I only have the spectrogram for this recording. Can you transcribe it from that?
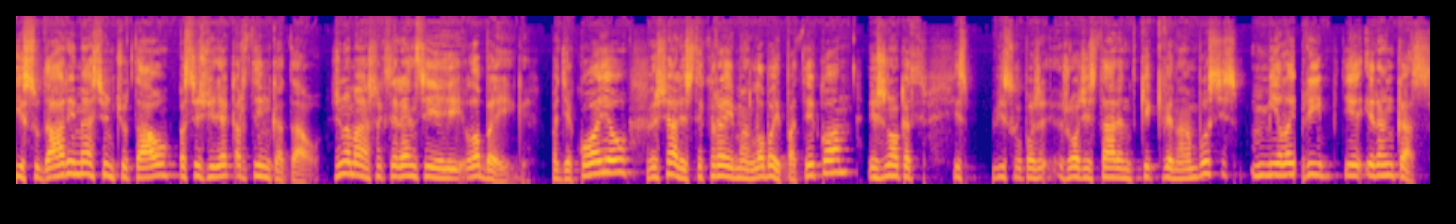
jį sudarėme, siunčiu tau, pasižiūrėk, ar tinka tau. Žinoma, aš ekscelencijai labai padėkojau, viršelis tikrai man labai patiko žinau, kad jis Vyskupo žodžiais tariant, kiekvienam bus jis mielai priimti į rankas.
